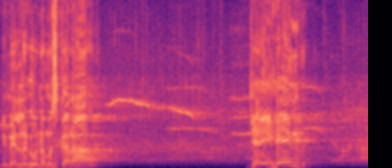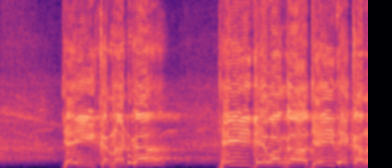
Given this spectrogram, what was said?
ನಿಮ್ಮೆಲ್ರಿಗೂ ನಮಸ್ಕಾರ. ಜೈ ಹಿಂದ್. ಜೈ ಕರ್ನಾಟಕ ಜೈ ದೇವಾಂಗ ಜೈ ನೇಕಾರ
